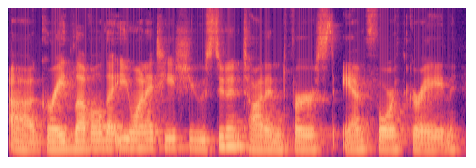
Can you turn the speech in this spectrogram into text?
uh, grade level that you want to teach? You student taught in first and fourth grade.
